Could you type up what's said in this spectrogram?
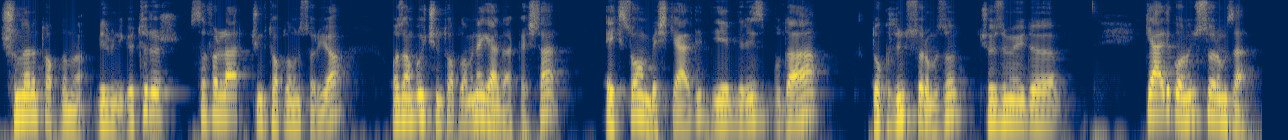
Şunların toplamı birbirini götürür. Sıfırlar çünkü toplamını soruyor. O zaman bu üçün toplamı ne geldi arkadaşlar? Eksi 15 geldi diyebiliriz. Bu da 9. sorumuzun çözümüydü. Geldik 10. sorumuza.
